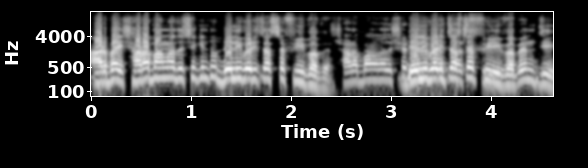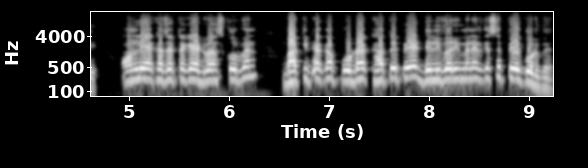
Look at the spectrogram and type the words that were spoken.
আর ভাই সারা বাংলাদেশে কিন্তু ডেলিভারি চার্জটা ফ্রি পাবেন। সারা বাংলাদেশে ডেলিভারি চার্জটা ফ্রি পাবেন জি। অনলি এক হাজার টাকা অ্যাডভান্স করবেন বাকি টাকা প্রোডাক্ট হাতে পেয়ে ডেলিভারি ম্যানের কাছে পে করবেন।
